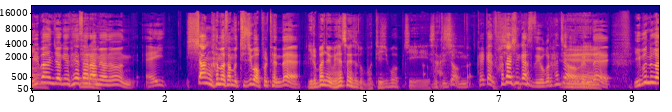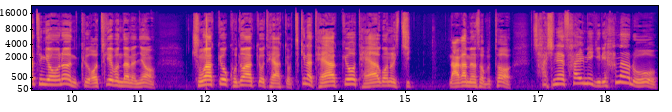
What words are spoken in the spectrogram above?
일반적인 회사라면은 에이 쌍 하면서 한번 뒤집어 엎을 텐데 일반적인 회사에서도 못 뒤집어 엎지. 못 사실. 뒤집어 엎나? 그러니까 화장실 가서도 욕을 하죠. 예. 그런데 이분들 같은 경우는 그 어떻게 본다면요. 중학교, 고등학교, 대학교, 특히나 대학교, 대학원을 직 나가면서부터 자신의 삶의 길이 하나로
